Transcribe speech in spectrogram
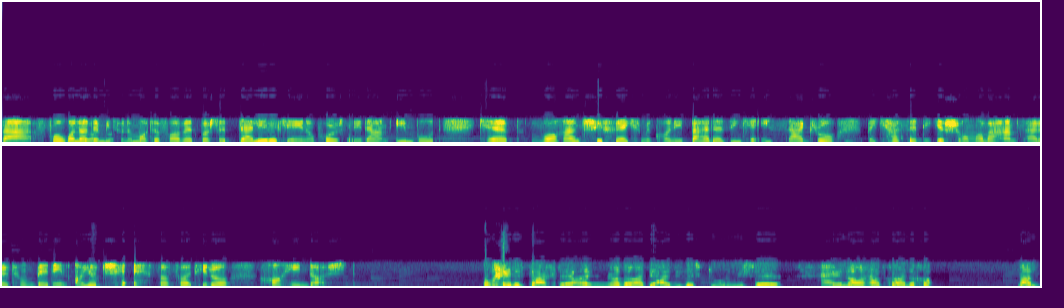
و فوق العاده بله. می‌تونه متفاوت باشه. دلیلی که اینو پرسیدم این بود که واقعا چی فکر می‌کنید؟ بعد از اینکه این سگ رو به کس دیگه شما و همسرتون بدین آیا چه احساساتی رو خواهین داشت. خب خیلی سخته. این آدم از عزیزش دور میشه. خیلی ناراحت کننده. خب من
